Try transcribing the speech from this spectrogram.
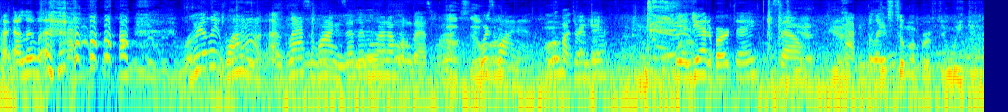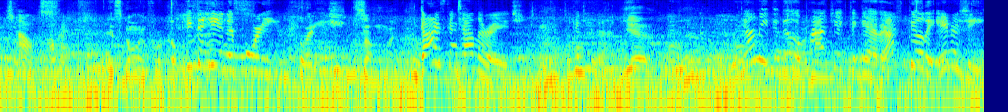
right. I, I live. You right. really? Wow. A glass of wine. Is that living right? I want a glass of wine. Oh, still Where's the wine? wine at? Well- What am I drinking? yeah, you had a birthday, so Yeah, yeah. happy belated. It's still my birthday weekend, so Oh, it's, okay. it's going for a couple. He said he in his 40, 40 something like that. Guys can tell their age. Hmm? You can do that. Yeah, yeah. Y'all need to do a project together. I feel the energy.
